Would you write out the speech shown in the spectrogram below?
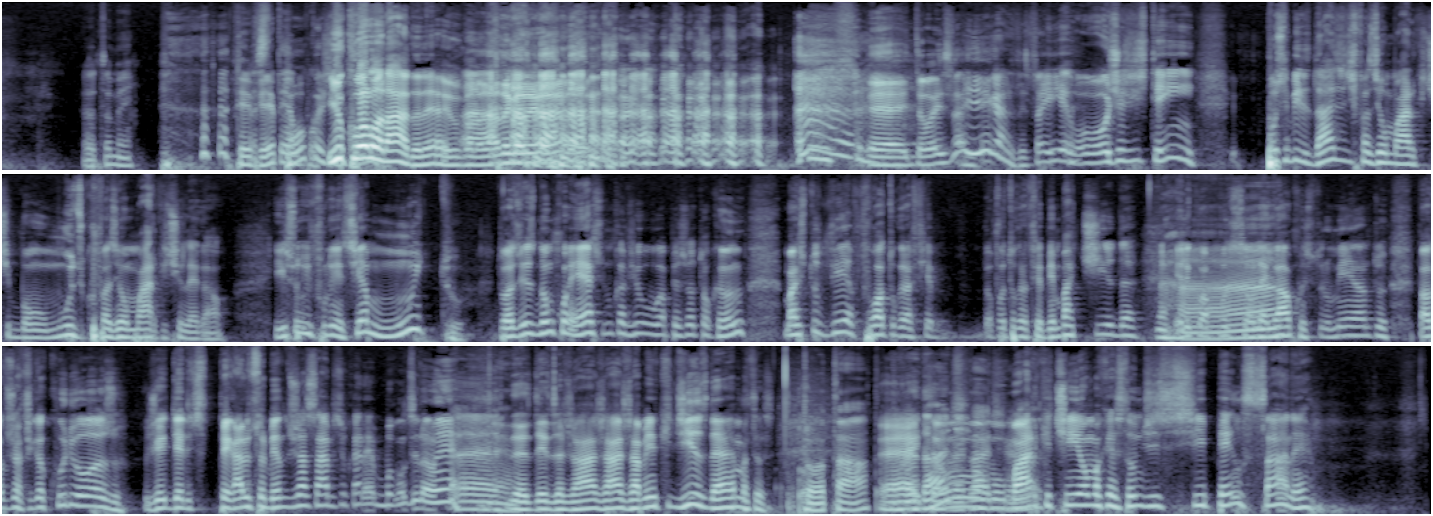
Eu também. TV tempo. pouco. E o Colorado, né? O Colorado, é, então é isso aí, cara. Isso aí. Hoje a gente tem possibilidade de fazer um marketing bom, o músico fazer um marketing legal. Isso influencia muito. Tu às vezes não conhece, nunca viu a pessoa tocando, mas tu vê a fotografia, a fotografia bem batida, ele com a posição legal, com o instrumento, tu já fica curioso. O jeito deles pegar o instrumento já sabe se o cara é bom ou se não é. É. Já, já, já meio que diz, né, Matheus? Total. É, Verdade, então verdade, o verdade. marketing é uma questão de se pensar, né?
